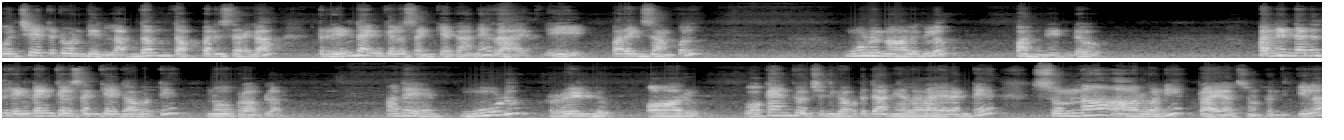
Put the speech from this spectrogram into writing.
వచ్చేటటువంటి లబ్ధం తప్పనిసరిగా రెండు అంకెల సంఖ్యగానే రాయాలి. ఫర్ ఎగ్జాంపుల్ మూడు నాలుగులు పన్నెండు. పన్నెండు అనేది రెండు అంకెల సంఖ్య కాబట్టి నో ప్రాబ్లం అదే మూడు రెండు ఆరు. ఒక అంకె వచ్చింది కాబట్టి దాన్ని ఎలా రాయాలంటే సున్నా ఆరు అని రాయాల్సి ఉంటుంది. ఇలా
